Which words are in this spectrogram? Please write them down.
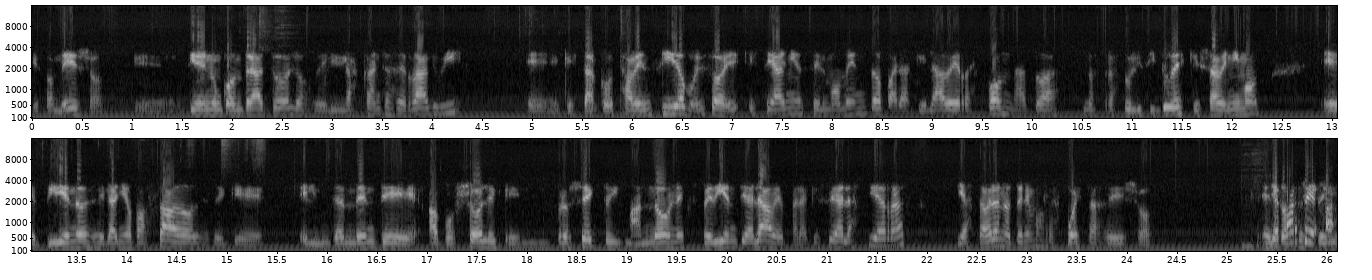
que son de ellos. tienen un contrato, los de las canchas de rugby, eh, que está, está vencido, por eso eh, este año es el momento para que el AVE responda a todas nuestras solicitudes que ya venimos eh, pidiendo desde el año pasado, desde que el intendente apoyó le- el proyecto y mandó un expediente al AVE para que sea las tierras y hasta ahora no tenemos respuestas de ellos. Y aparte, sí, ah,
